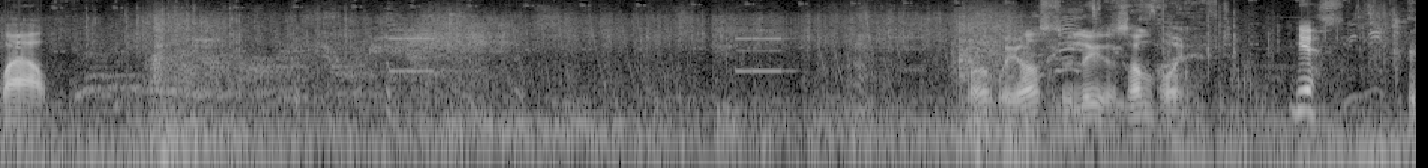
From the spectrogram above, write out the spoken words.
Wow. Well, we lost to lose at some point. Yes.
